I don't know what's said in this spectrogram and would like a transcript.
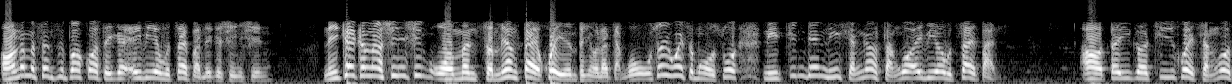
哦，那么甚至包括的一个 A B F 再版的一个新星，你可以看到新星我们怎么样带会员朋友来掌握，所以为什么我说你今天你想要掌握 A B F 再版？哦的一个机会，掌握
